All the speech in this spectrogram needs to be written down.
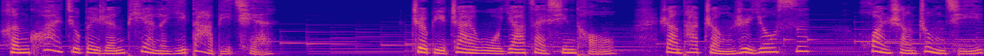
很快就被人骗了一大笔钱。这笔债务压在心头，让他整日忧思，患上重疾。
